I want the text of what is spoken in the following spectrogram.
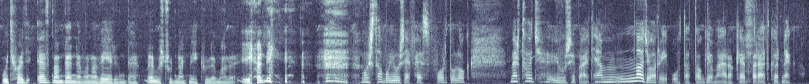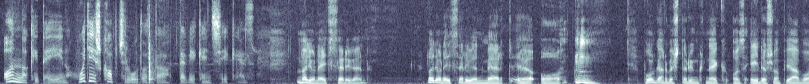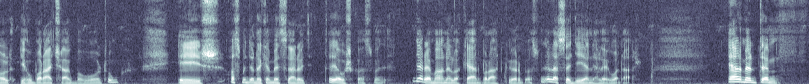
Úgyhogy ez már benne van a vérünkben. Nem is tudnánk nélküle már élni. Most Szabó Józsefhez fordulok, mert hogy Józsi bátyám nagyon régóta tagja már a kertbarátkörnek. Annak idején hogy is kapcsolódott a tevékenységhez? Nagyon egyszerűen. Nagyon egyszerűen, mert a polgármesterünknek az édesapjával jó barátságban voltunk, és azt mondja nekem egyszer, hogy te Jóska azt mondja, gyere már el a kárbarát körbe, azt mondja, lesz egy ilyen előadás. Elmentem,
